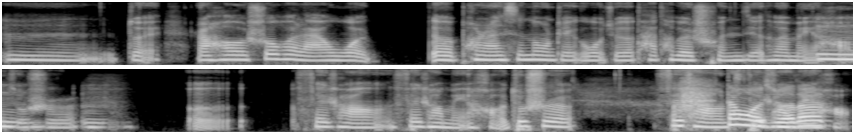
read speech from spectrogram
嗯，对。然后说回来，我呃，怦然心动这个，我觉得它特别纯洁，特别美好，就是呃，非常非常美好，就是非常，但我觉得。好。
